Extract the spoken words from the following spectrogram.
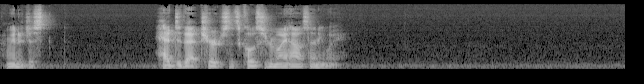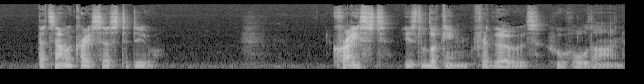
I'm going to just head to that church that's closer to my house anyway. That's not what Christ says to do. Christ is looking for those who hold on.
